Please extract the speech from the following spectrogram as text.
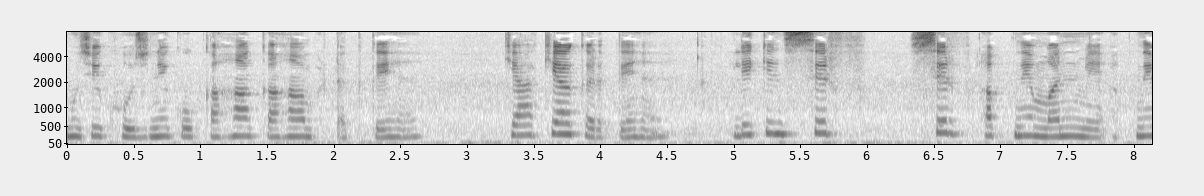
मुझे खोजने को कहाँ कहाँ भटकते हैं। क्या क्या करते हैं, लेकिन सिर्फ़ सिर्फ़ अपने मन में, अपने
